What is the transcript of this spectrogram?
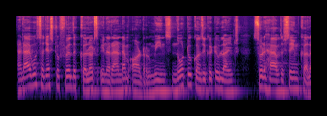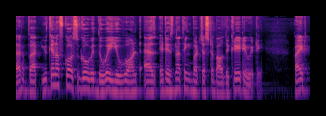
And I would suggest to fill the colors in a random order means no two consecutive lines should have the same color but you can of course go with the way you want as it is nothing but just about the creativity, right?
